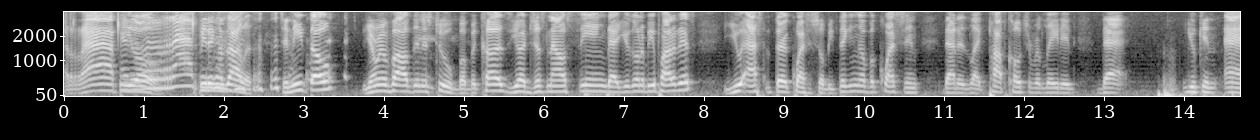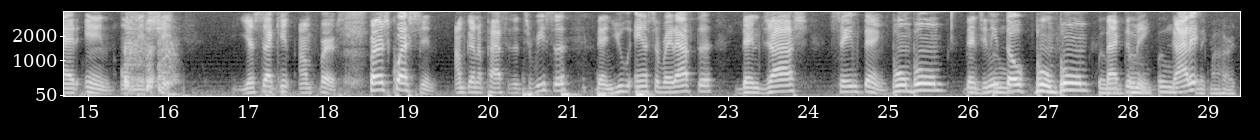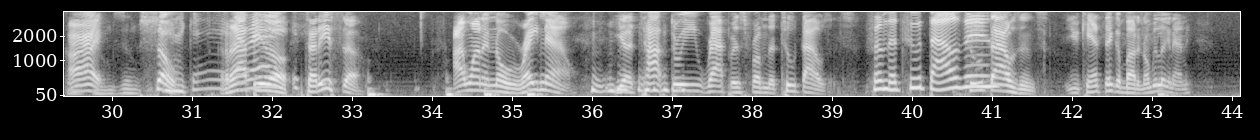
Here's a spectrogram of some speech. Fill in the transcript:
rapido. Rapido. Speedy Gonzalez, Chinito, you're involved in this too, but because you're just now seeing that you're going to be a part of this, you ask the third question. She'll be thinking of a question that is like pop culture related that you can add in on this shit. You're second, I'm first. First question, I'm gonna pass it to Teresa. Then you answer right after. Then Josh, same thing. Boom, boom. Then Boom, Chinito, boom, boom. Boom, back to boom, me. boom. Got it? Make my heart go All right. zoom, zoom. So, Okay, all rapido. right. Teresa, I want to know right now your top three rappers from the 2000s. From the 2000s. 2000s. You can't think about it. Don't be looking at me.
